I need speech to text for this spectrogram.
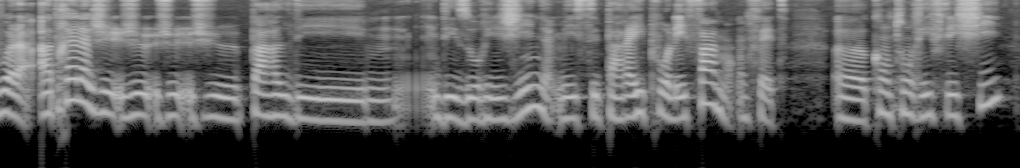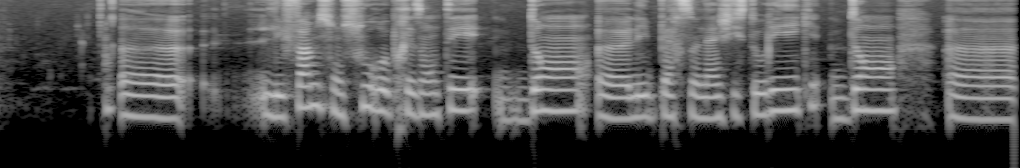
voilà, après là, je, parle des, des origines, mais c'est pareil pour les femmes en fait. Euh, quand on réfléchit, euh, les femmes sont sous-représentées dans euh, les personnages historiques, dans euh,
